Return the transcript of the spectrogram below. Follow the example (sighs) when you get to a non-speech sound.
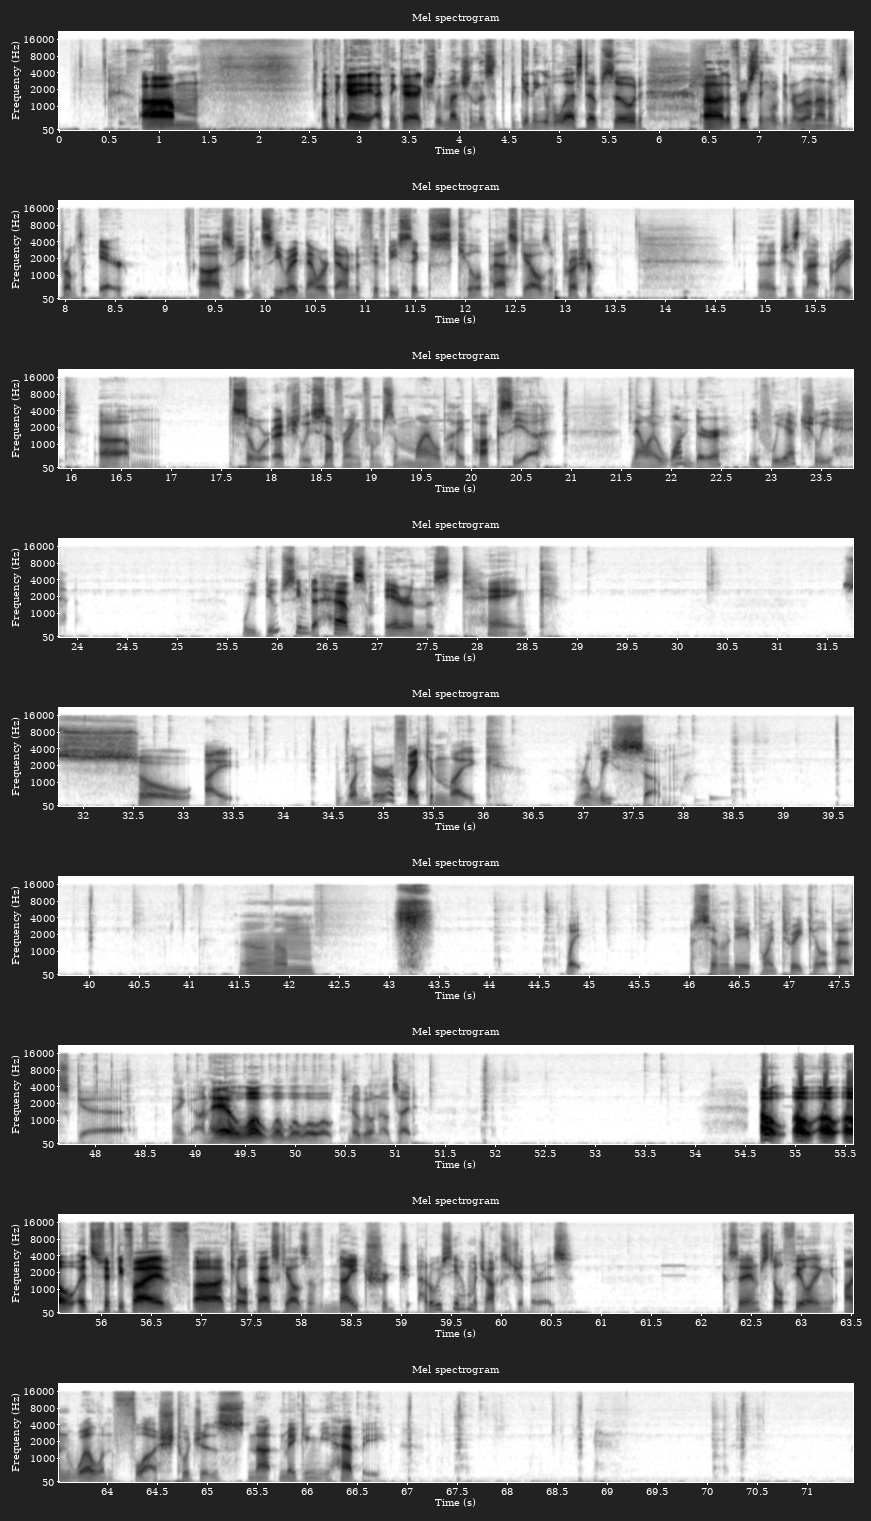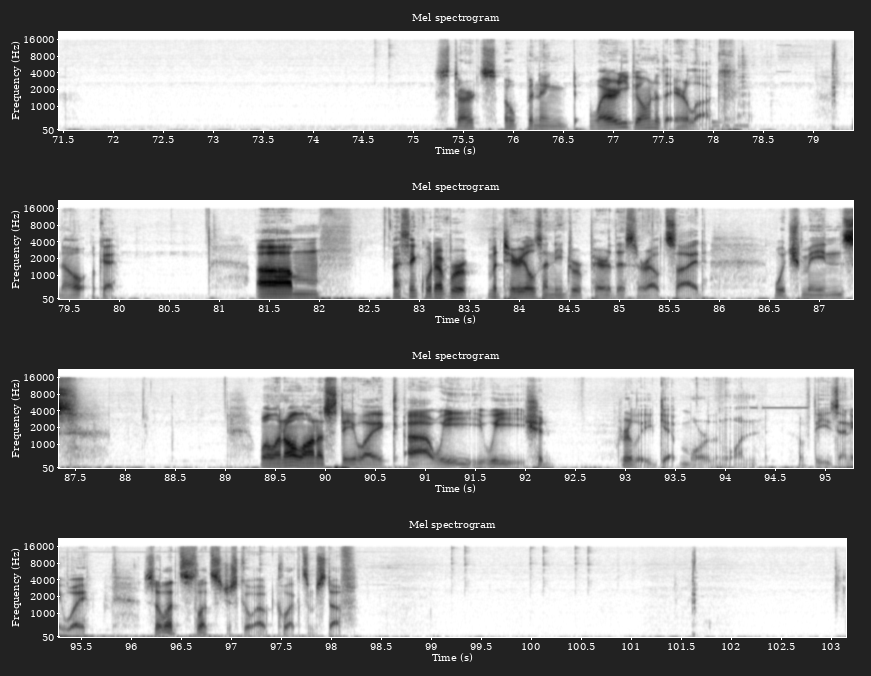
Um, I think I, I think I actually mentioned this at the beginning of the last episode. Uh, the first thing we're going to run out of is probably air. Uh, so you can see right now we're down to 56 kilopascals of pressure, uh, which is not great. Um, so we're actually suffering from some mild hypoxia. Now I wonder if we actually... we do seem to have some air in this tank. So I wonder if I can like release some. Um wait. 78.3 kilopascal. Hang on. Hey, whoa, whoa, whoa, whoa, whoa. No going outside. Oh, oh, oh, oh, it's 55 uh, kilopascals of nitrogen. How do we see how much oxygen there is? Because I am still feeling unwell and flushed, which is not making me happy. Starts opening... Why are you going to the airlock? No? Okay. Um, I think whatever materials I need to repair this are outside, which means well, in all honesty, like, uh, we, we should really get more than one of these anyway. So let's, let's just go out collect some stuff.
